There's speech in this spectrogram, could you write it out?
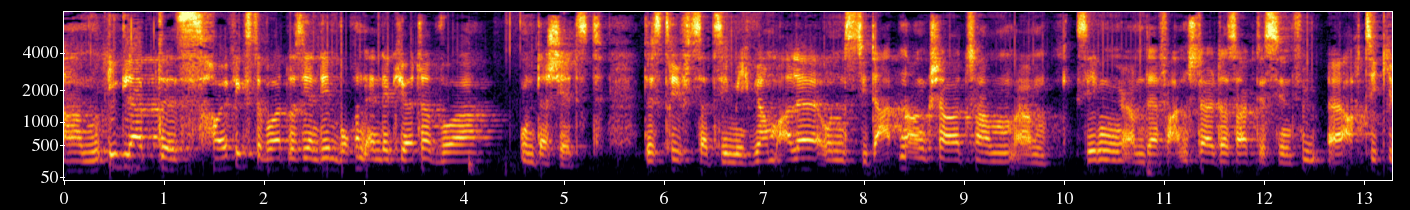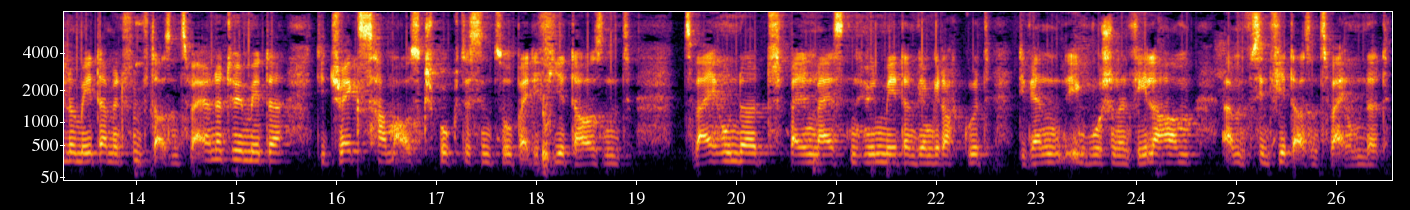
Ähm, ich glaube, das häufigste Wort, was ich an dem Wochenende gehört habe, war unterschätzt das trifft es da ziemlich. Wir haben alle uns die Daten angeschaut, haben ähm, gesehen, ähm, der Veranstalter sagt, es sind 5, äh, 80 Kilometer mit 5200 Höhenmeter. Die Tracks haben ausgespuckt, es sind so bei die 4200 bei den meisten Höhenmetern. Wir haben gedacht, gut, die werden irgendwo schon einen Fehler haben, ähm, sind 4200.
